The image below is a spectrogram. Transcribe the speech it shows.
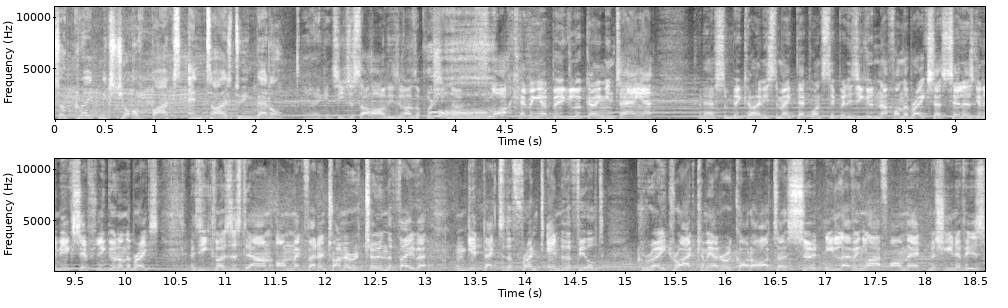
So great mixture of bikes and tires doing battle. Yeah, you can see just how hard these guys are pushing. Oh. Flock having a big look going into hangar. Going to have some big cojones to make that one step, but is he good enough on the brakes? So Seller's going to be exceptionally good on the brakes as he closes down on McFadden, trying to return the favour and get back to the front end of the field. Great ride coming out of Ricardo Otto. Certainly loving life on that machine of his,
